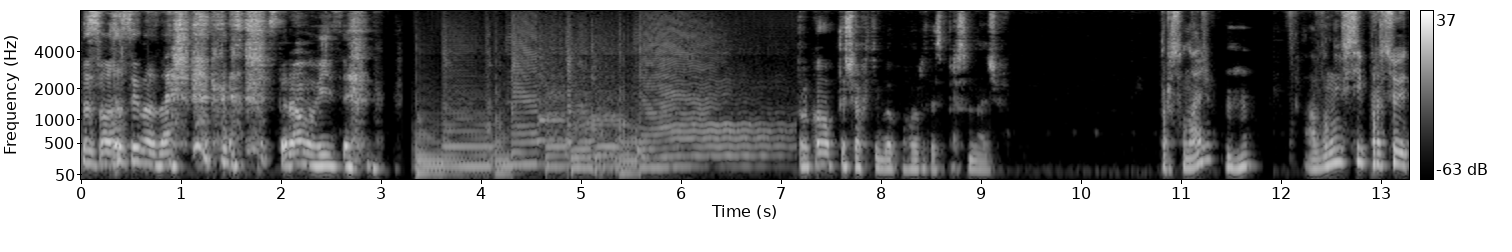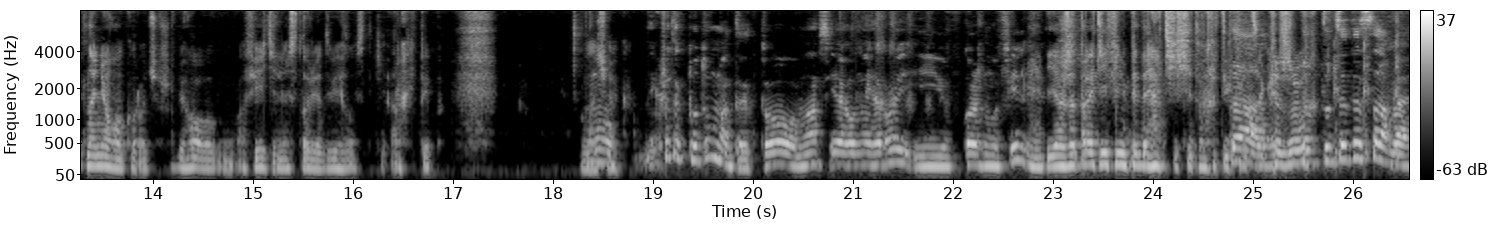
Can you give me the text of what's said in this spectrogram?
до свого сина, знаєш, в старому віці. Про кого б ти ще хотів би поговорити з персонажів? Персонажів. Угу. А вони всі працюють на нього, коротше, щоб його офігітельна історія двигалась, такий архетип. Ну, якщо так подумати, то в нас є головний герой, і в кожному фільмі. Я вже третій фільм підряд чи четвертий про це кажу. тобто це те саме.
